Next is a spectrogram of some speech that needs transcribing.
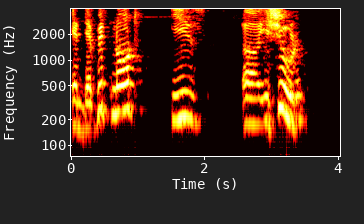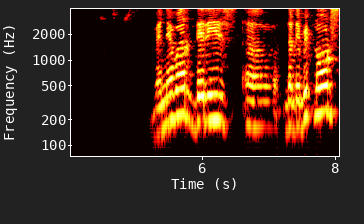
a debit note is uh, issued whenever there is uh, the debit notes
